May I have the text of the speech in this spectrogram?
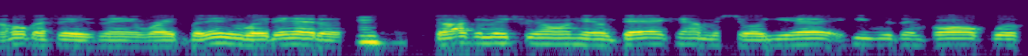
I hope I say his name right. But anyway, they had a documentary on him, Dag Hammarskjöld. He had he was involved with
